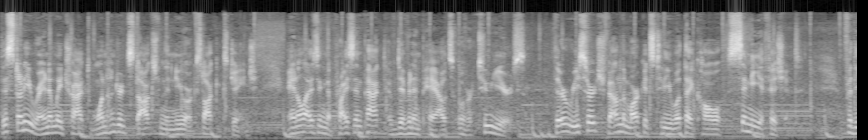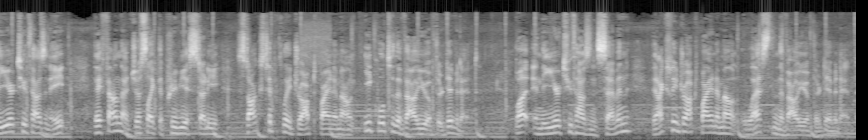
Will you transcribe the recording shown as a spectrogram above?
This study randomly tracked 100 stocks from the New York Stock Exchange, analyzing the price impact of dividend payouts over two years. Their research found the markets to be what they call semi-efficient. For the year 2008, they found that just like the previous study, stocks typically dropped by an amount equal to the value of their dividend. But in the year 2007, they actually dropped by an amount less than the value of their dividend.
